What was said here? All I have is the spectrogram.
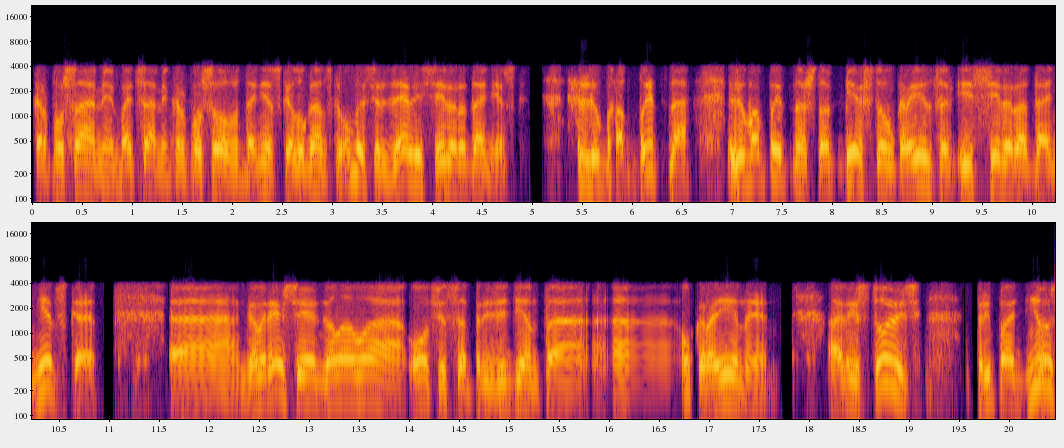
корпусами, бойцами корпусов Донецкой и Луганской области взяли Северодонецк. любопытно, любопытно, что бегство украинцев из Северодонецка, э, говорящая голова офиса президента э, Украины Арестович преподнес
